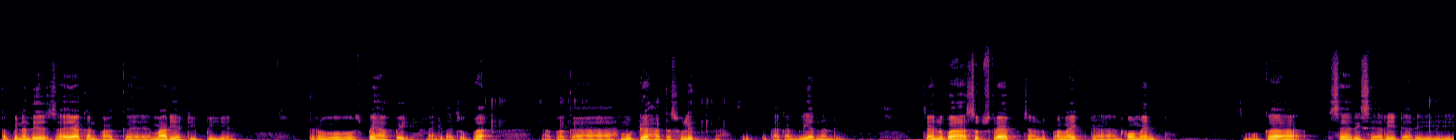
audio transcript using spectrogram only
tapi nanti saya akan pakai MariaDB ya. Terus PHP nah kita coba apakah mudah atau sulit. Nah, kita akan lihat nanti jangan lupa subscribe jangan lupa like dan komen semoga seri-seri dari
